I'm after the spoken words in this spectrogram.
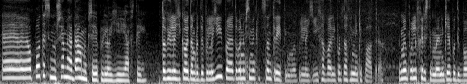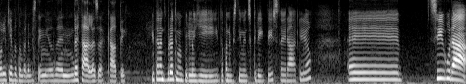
Ε, οπότε στην ουσία με αντάμυψε η επιλογή αυτή. Το βιολογικό ήταν πρώτη επιλογή, το Πανεπιστήμιο Κρήτη ήταν τρίτη μου επιλογή. Είχα βάλει πρώτα Αθήνα και Πάτρα. Είμαι πολύ ευχαριστημένη και από την πόλη και από το Πανεπιστήμιο. Δεν, δεν θα άλλαζα κάτι. Ήταν την πρώτη μου επιλογή το Πανεπιστήμιο της Κρήτης, στο Ηράκλειο. Ε, σίγουρα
